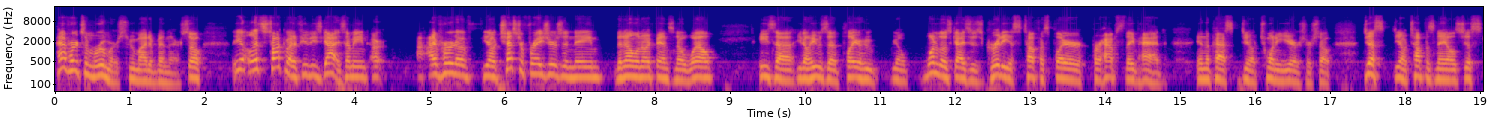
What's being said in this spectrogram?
have heard some rumors who might have been there. So yeah, let's talk about a few of these guys. I mean, are, I've heard of, you know, Chester Frazier's a name that Illinois fans know well. He's a, you know, he was a player who, you know, one of those guys is grittiest, toughest player perhaps they've had in the past, you know, 20 years or so. Just, you know, tough as nails. Just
